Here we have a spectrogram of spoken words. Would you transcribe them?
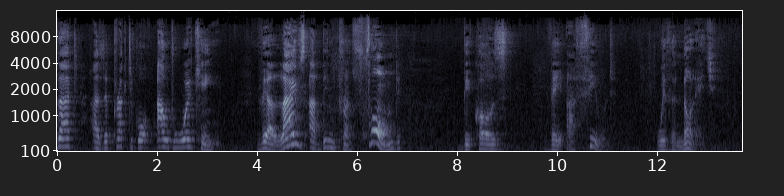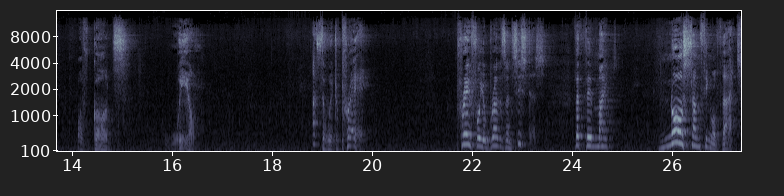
that has a practical outworking. Their lives are being transformed because they are filled with the knowledge of God's will. That's the way to pray. Pray for your brothers and sisters that they might know something of that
